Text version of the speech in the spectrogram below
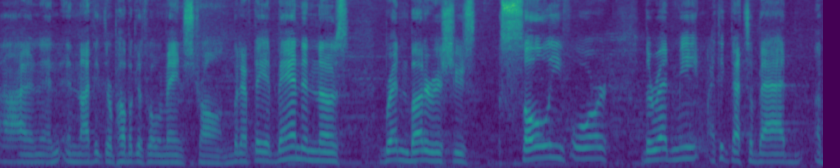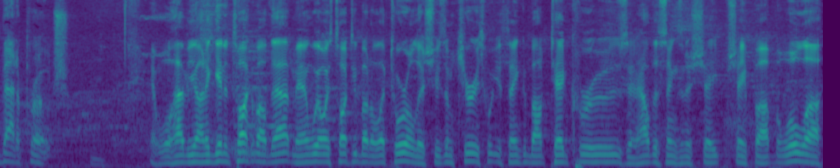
Uh, and, and, and, I think the Republicans will remain strong. But if they abandon those bread and butter issues solely for the red meat, I think that's a bad a bad approach. And we'll have you on again to talk about that, man. We always talk to you about electoral issues. I'm curious what you think about Ted Cruz and how this thing's going to shape shape up. But we'll uh,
